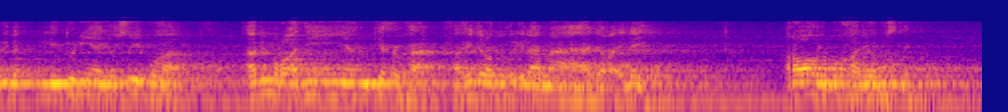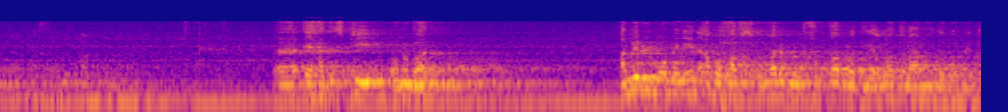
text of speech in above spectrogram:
إلى لدنيا يصيبها أو امرأة ينكحها فهجرته إلى ما هاجر إليه رواه البخاري ومسلم এই হাদিসটির অনুবাদ আমিরুল মোমিনিন আবু হাফস উমর ইবুল খত্তাব রাজি আল্লাহ তালা আহমদে বর্ণিত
